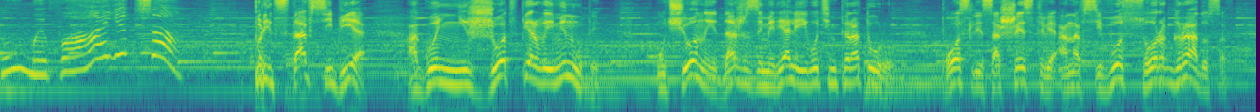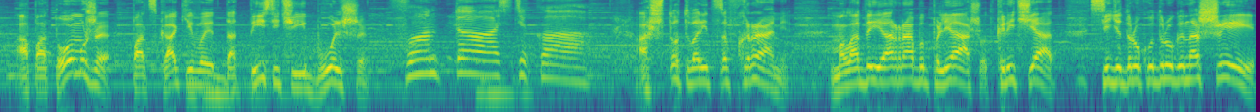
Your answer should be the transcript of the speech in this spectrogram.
Умывается? Представь себе, огонь не жжет в первые минуты Ученые даже замеряли его температуру После сошествия она всего 40 градусов А потом уже подскакивает до тысячи и больше Фантастика! А что творится в храме? Молодые арабы пляшут, кричат, сидя друг у друга на шее.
